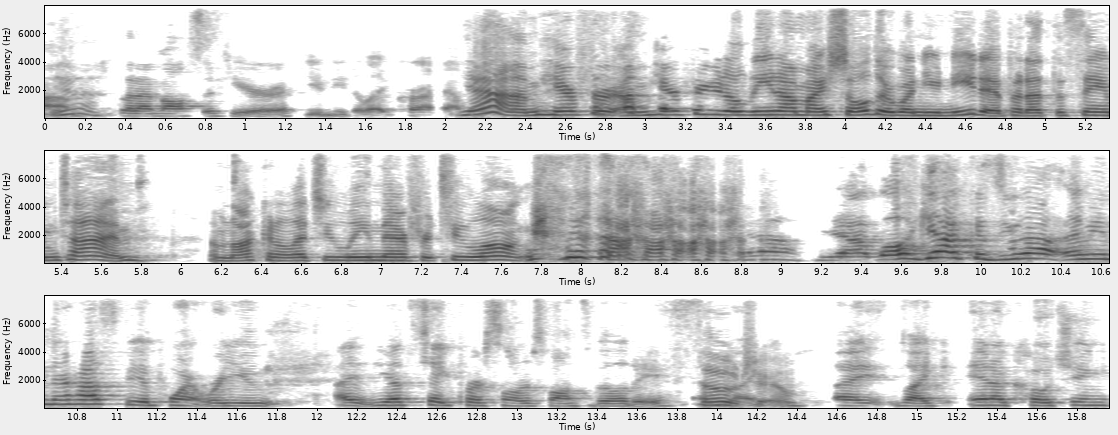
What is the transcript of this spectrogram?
Um, Yeah. But I'm also here if you need to like cry. my yeah, I'm here for I'm here for you to lean on my shoulder when you need it, but at the same time, I'm not going to let you lean there for too long. yeah yeah well yeah because you have i mean there has to be a point where you I, you have to take personal responsibility so And, like, true. i like in a coaching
